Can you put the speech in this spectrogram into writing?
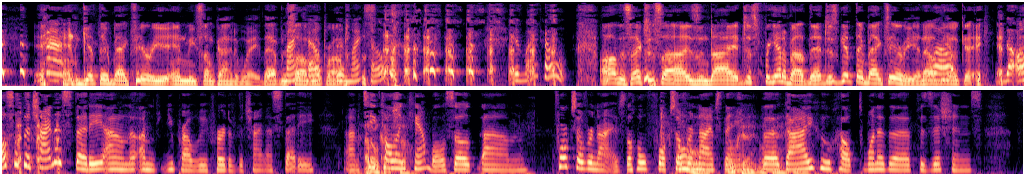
and get their bacteria in me some kind of way. That it would solve help. my problem. It might help. it might help. All this exercise and diet, just forget about that. Just get their bacteria and I'll Well, be okay. the, also the China study. I don't know. I'm, you probably have heard of the China study. Um, T. Colin so. Campbell. So um, forks over knives. The whole forks over Oh, knives thing. okay, the okay. guy who helped one of the physicians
